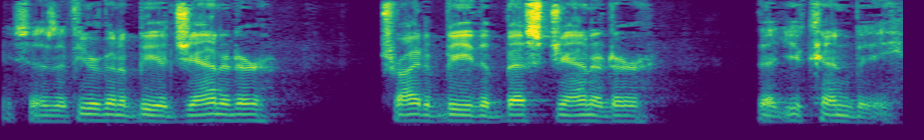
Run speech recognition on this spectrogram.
He says, If you're going to be a janitor, try to be the best janitor that you can be.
